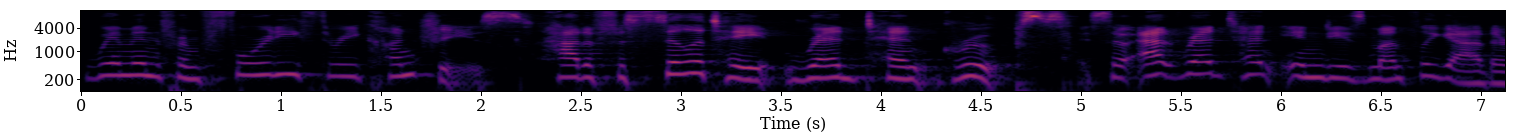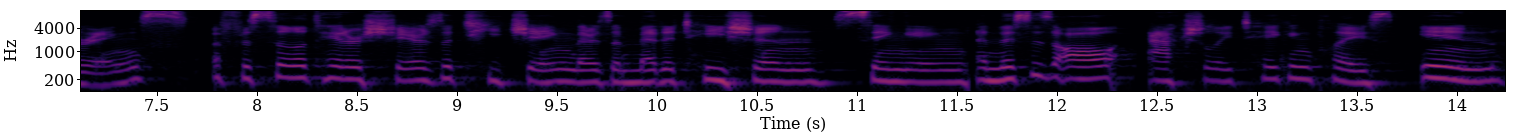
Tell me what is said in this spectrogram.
women from 43 countries how to facilitate red tent groups. So at Red Tent Indie's monthly gatherings, a facilitator shares a teaching, there's a meditation, singing, and this is all actually taking place in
